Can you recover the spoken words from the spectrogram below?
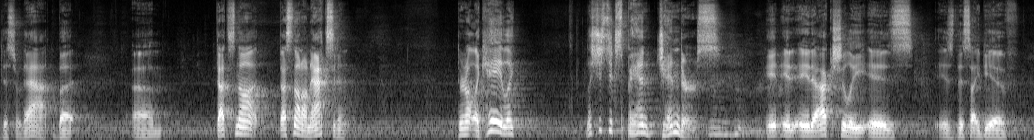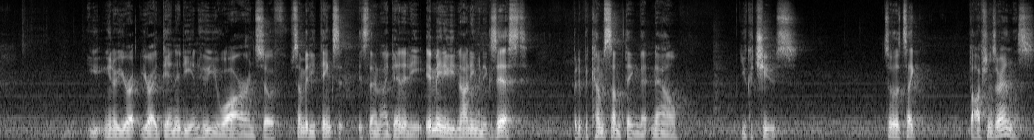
this or that. But um, that's not that's not on accident. They're not like, hey, like, let's just expand genders. It, it, it actually is is this idea of you, you know your your identity and who you are. And so if somebody thinks it's their identity, it may not even exist, but it becomes something that now you could choose. So it's like the options are endless.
